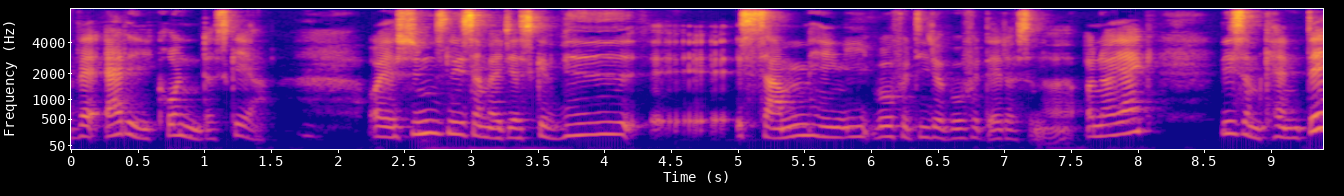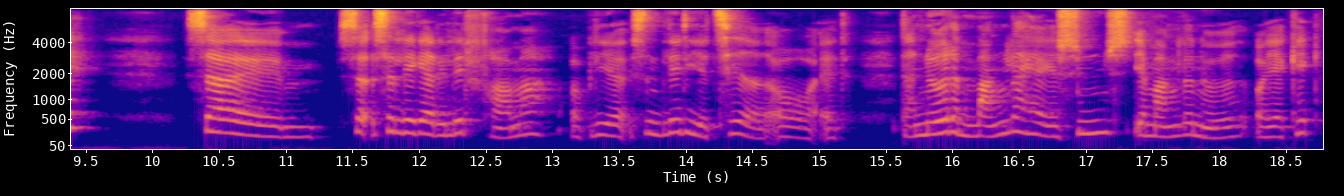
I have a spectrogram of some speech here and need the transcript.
hvad er det i grunden, der sker. Og jeg synes ligesom, at jeg skal vide øh, sammenhæng i, hvorfor dit og hvorfor det og sådan noget. Og når jeg ikke ligesom kan det, så, øh, så, så ligger jeg det lidt fremme og bliver sådan lidt irriteret over, at der er noget, der mangler her. Jeg synes, jeg mangler noget, og jeg kan ikke,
